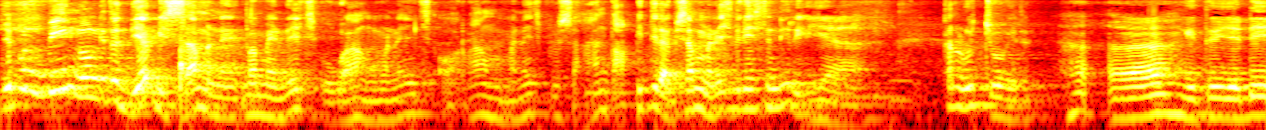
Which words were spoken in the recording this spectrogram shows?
Dia pun bingung gitu, dia bisa mana- memanage uang, memanage orang, memanage perusahaan, tapi tidak bisa memanage diri sendiri. iya. Kan lucu gitu. Heeh, gitu. Jadi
